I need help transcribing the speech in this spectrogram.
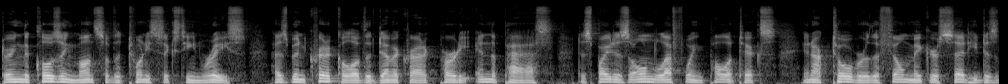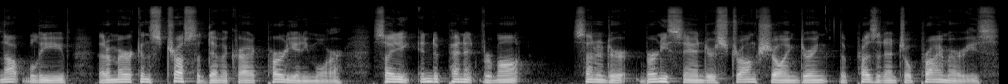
during the closing months of the 2016 race, has been critical of the Democratic Party in the past, despite his own left wing politics. In October, the filmmaker said he does not believe that Americans trust the Democratic Party anymore, citing independent Vermont Senator Bernie Sanders' strong showing during the presidential primaries.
